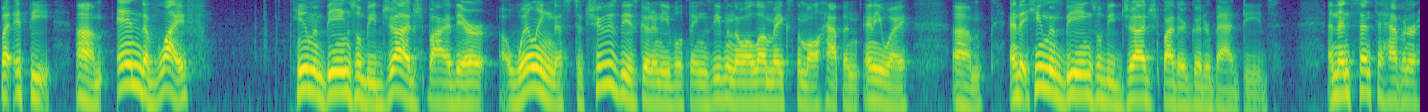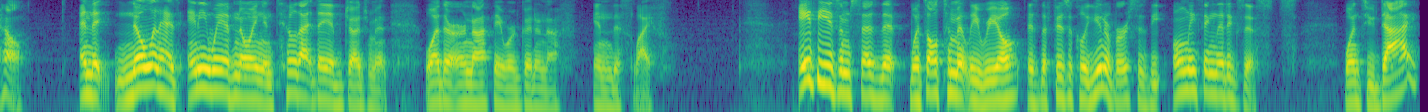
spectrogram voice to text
But at the um, end of life, human beings will be judged by their uh, willingness to choose these good and evil things, even though Allah makes them all happen anyway. Um, and that human beings will be judged by their good or bad deeds, and then sent to heaven or hell. And that no one has any way of knowing until that day of judgment whether or not they were good enough in this life. Atheism says that what's ultimately real is the physical universe is the only thing that exists. Once you die,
